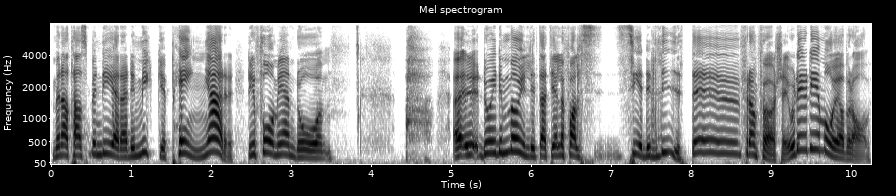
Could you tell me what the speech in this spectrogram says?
men att han spenderade mycket pengar, det får mig ändå ah, eh, då är det möjligt att i alla fall se det lite framför sig, och det, det mår jag bra av.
